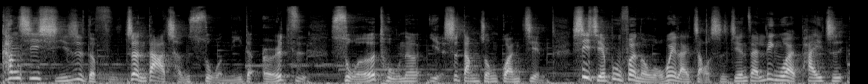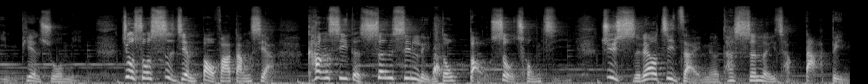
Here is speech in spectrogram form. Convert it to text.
康熙昔日的辅政大臣索尼的儿子索额图呢，也是当中关键。细节部分呢，我未来找时间再另外拍一支影片说明。就说事件爆发当下，康熙的身心灵都饱受冲击。据史料记载呢，他生了一场大病，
